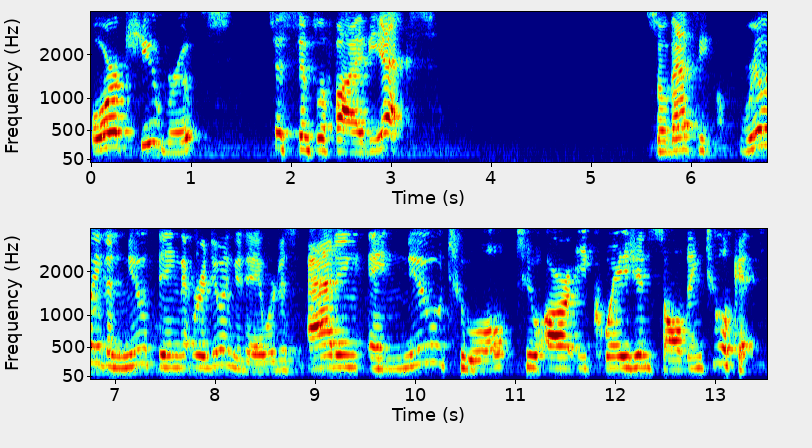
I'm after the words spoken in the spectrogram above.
or cube roots to simplify the x. So that's the really the new thing that we're doing today. We're just adding a new tool to our equation solving toolkit.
